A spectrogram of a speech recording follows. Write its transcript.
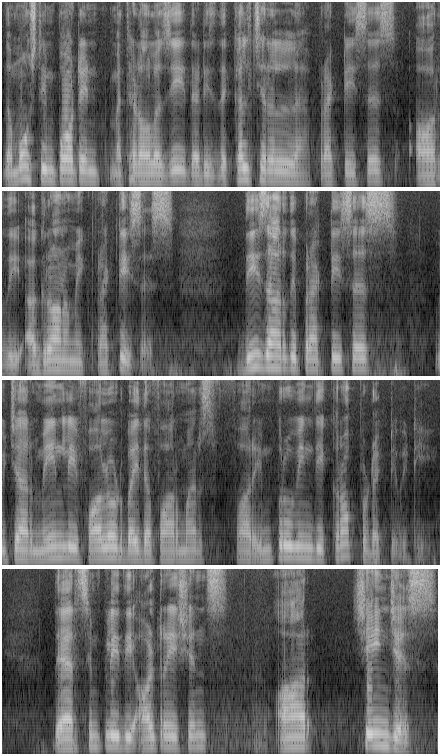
the most important methodology that is the cultural practices or the agronomic practices. These are the practices which are mainly followed by the farmers for improving the crop productivity. They are simply the alterations or changes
